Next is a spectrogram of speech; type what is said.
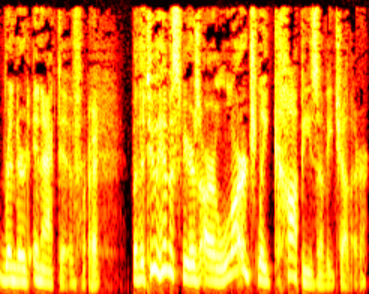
rendered inactive. Right. But the two hemispheres are largely copies of each other.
